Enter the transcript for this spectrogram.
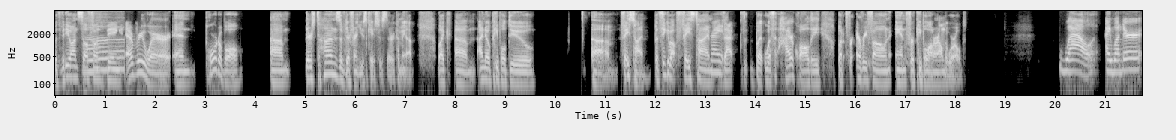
With video on cell phones uh, being everywhere and portable, um, there's tons of different use cases that are coming up. Like um, I know people do um, FaceTime. But think about FaceTime right. that, but with higher quality, but for every phone and for people all around the world. Wow. I wonder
